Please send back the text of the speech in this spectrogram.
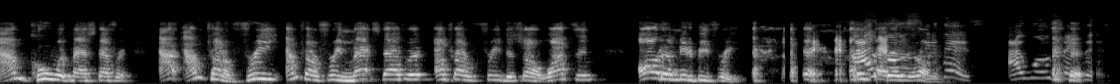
I'm cool with Matt Stafford. I, am trying to free. I'm trying to free Matt Stafford. I'm trying to free Deshaun Watson. All of them need to be free. I will say this. I will say this.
